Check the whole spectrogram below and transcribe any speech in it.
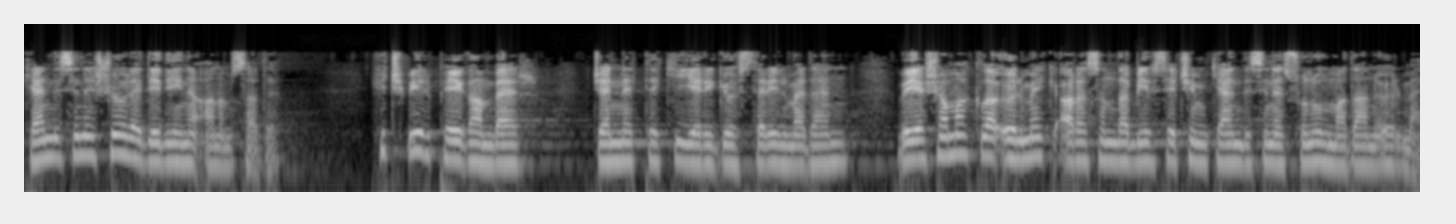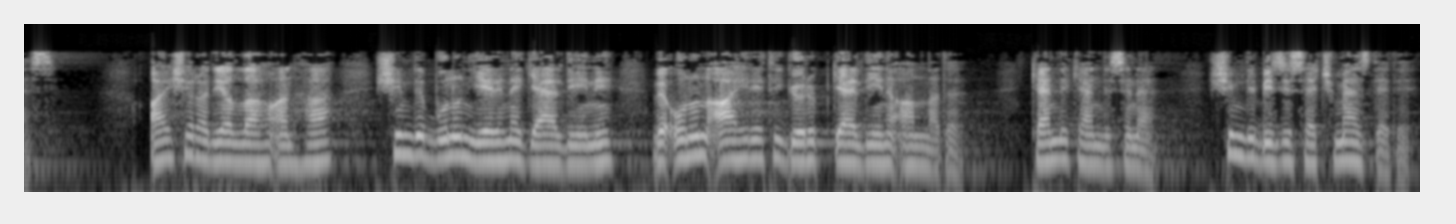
kendisine şöyle dediğini anımsadı. Hiçbir peygamber cennetteki yeri gösterilmeden ve yaşamakla ölmek arasında bir seçim kendisine sunulmadan ölmez. Ayşe radıyallahu anha şimdi bunun yerine geldiğini ve onun ahireti görüp geldiğini anladı. Kendi kendisine şimdi bizi seçmez dedi.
